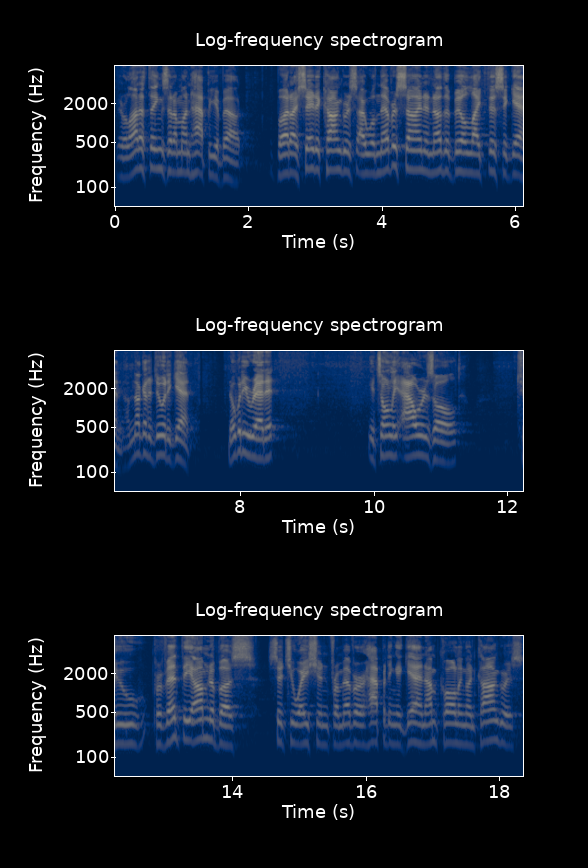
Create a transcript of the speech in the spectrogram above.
There are a lot of things that I'm unhappy about. But I say to Congress, I will never sign another bill like this again. I'm not going to do it again. Nobody read it. It's only hours old. To prevent the omnibus situation from ever happening again, I'm calling on Congress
